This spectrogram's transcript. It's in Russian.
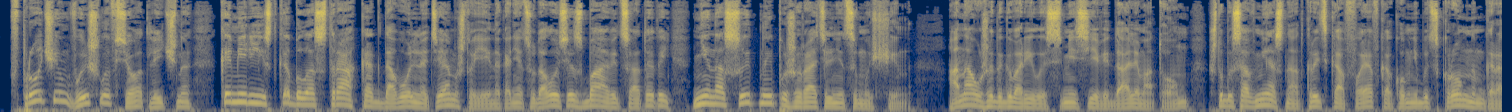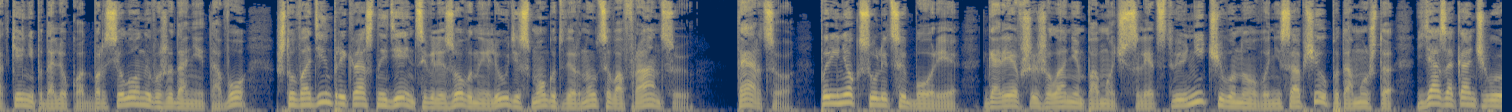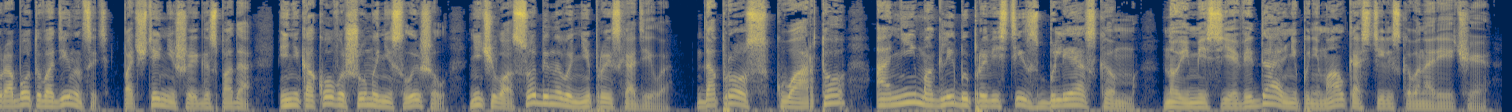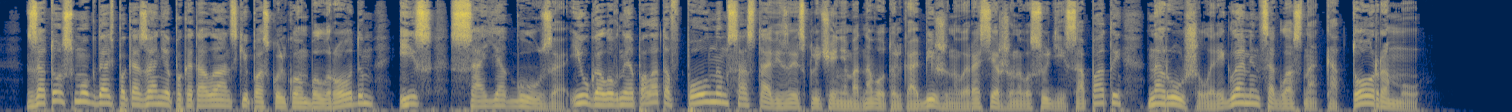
Впрочем, вышло все отлично. Камеристка была страх как довольна тем, что ей наконец удалось избавиться от этой ненасытной пожирательницы мужчин. Она уже договорилась с месье Видалем о том, чтобы совместно открыть кафе в каком-нибудь скромном городке неподалеку от Барселоны в ожидании того, что в один прекрасный день цивилизованные люди смогут вернуться во Францию. Терцио Паренек с улицы Бория, горевший желанием помочь следствию, ничего нового не сообщил, потому что «я заканчиваю работу в одиннадцать, почтеннейшие господа», и никакого шума не слышал, ничего особенного не происходило. Допрос Куарто они могли бы провести с блеском, но и месье Видаль не понимал кастильского наречия. Зато смог дать показания по-каталански, поскольку он был родом из Саягуза, и уголовная палата в полном составе, за исключением одного только обиженного и рассерженного судьи Сапаты, нарушила регламент, согласно которому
